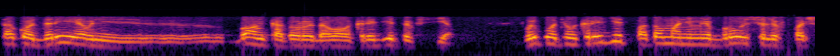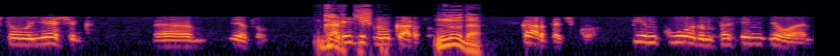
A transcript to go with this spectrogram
такой древний банк, который давал кредиты всем. Выплатил кредит, потом они мне бросили в почтовый ящик э, эту Карточку. кредитную карту, Ну да. карточку, пин-кодом, со всеми делами.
